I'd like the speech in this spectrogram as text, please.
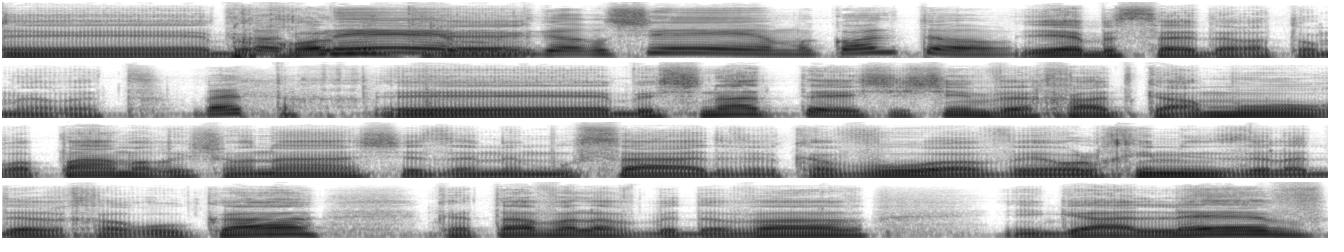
אה, בכל מתחתנים, מקרה, מתגרשים, הכל טוב. יהיה בסדר, את אומרת. בטח. אה, בשנת אה, 61, כאמור, הפעם הראשונה שזה ממוסד וקבוע והולכים עם זה לדרך ארוכה, כתב עליו בדבר יגאל לב,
